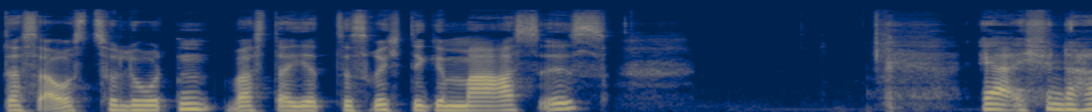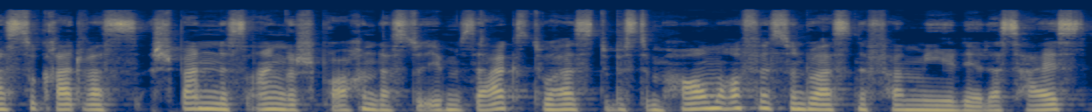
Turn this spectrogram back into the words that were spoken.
das auszuloten, was da jetzt das richtige Maß ist? Ja, ich finde, hast du gerade was Spannendes angesprochen, dass du eben sagst, du hast, du bist im Homeoffice und du hast eine Familie. Das heißt,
